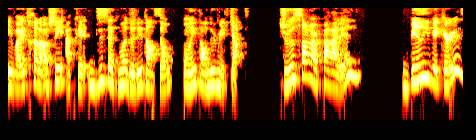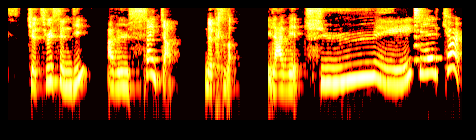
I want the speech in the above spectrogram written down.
et va être relâché après 17 mois de détention. On est en 2004. Je veux juste faire un parallèle. Billy Vickers, qui a tué Cindy, avait eu 5 ans de prison. Il avait tué quelqu'un.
